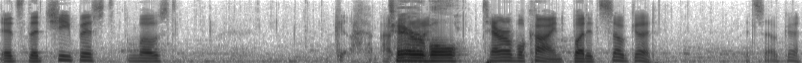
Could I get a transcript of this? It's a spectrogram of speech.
it's the cheapest, most terrible. terrible kind, but it's so good. It's so good.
